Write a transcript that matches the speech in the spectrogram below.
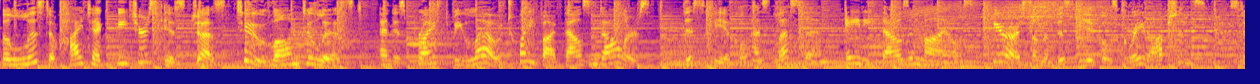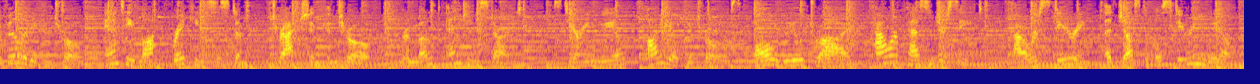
the list of high-tech features is just too long to list and is priced below $25,000. This vehicle has less than 80,000 miles. Here are some of this vehicle's great options. Stability control, anti-lock braking system, traction control, remote engine start, steering wheel, audio controls, all-wheel drive, power passenger seat, power steering, adjustable steering wheel,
